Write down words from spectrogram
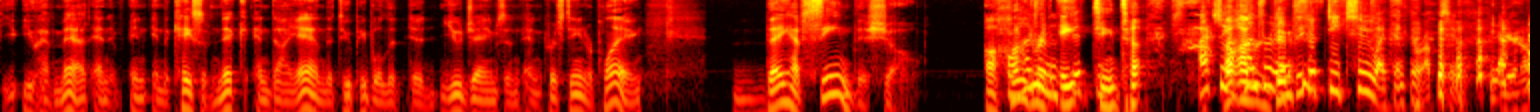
you, you have met, and in, in the case of Nick and Diane, the two people that you, James, and, and Christine are playing, they have seen this show 118 times. Actually, 152, I think they're up to. Yeah.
